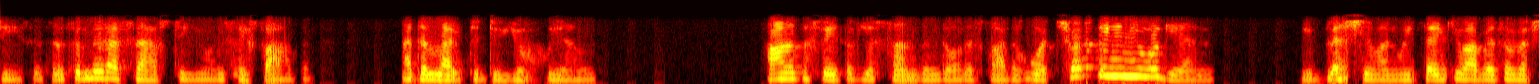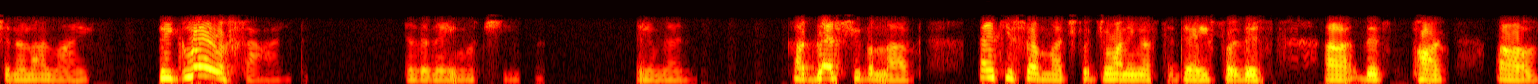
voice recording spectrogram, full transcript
Jesus and submit ourselves to you. We say, Father, I delight to do your will. Honor the faith of your sons and daughters, Father, who are trusting in you again. We bless you and we thank you, our resurrection and our life. Be glorified in the name of Jesus. Amen. God bless you, beloved. Thank you so much for joining us today for this uh, this part of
